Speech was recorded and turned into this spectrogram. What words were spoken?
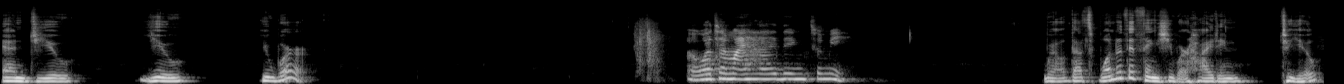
And you, you, you were. What am I hiding to me? Well, that's one of the things you were hiding to you.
